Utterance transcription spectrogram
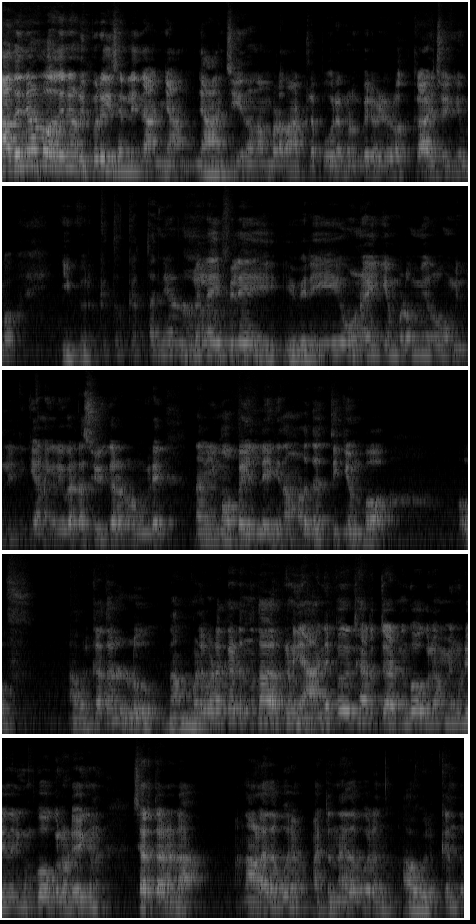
അതന്നെയുള്ളൂ അതന്നെയുള്ളൂ. ഇപ്പൊ റീസെന്റ് ഞാൻ ഞാൻ ഞാൻ ചെയ്യുന്ന നമ്മുടെ നാട്ടിലെ പൂരങ്ങളും പരിപാടികളും ഒക്കെ കാഴ്ച വയ്ക്കുമ്പോ ഇവർക്ക് ഇതൊക്കെ തന്നെയുള്ള ലൈഫിലേ. ഇവർ ഈ ഊണ് കഴിക്കുമ്പോഴും ഈ റൂമിൽ ഇരിക്കുകയാണെങ്കിൽ ഇവരുടെ സ്വീകരണ റൂമിൽ ഈ മൊബൈലിലേക്ക് നമ്മൾ ഇത് എത്തിക്കുമ്പോ അവർക്ക് അതുള്ളൂ നമ്മൾ ഇവിടെ കിടന്ന് തകർക്കണ് ഞാനിപ്പോ ശരത്തേട്ടനും ഗോകുലും അമ്മയും കൂടി ഇരിക്കും ഗോകുലോട് ചോദിക്കണം ചെറുത്താടാ നാളേതാ പൂരം? മറ്റന്നേതാ പൂരം? അവർക്ക് എന്ത്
